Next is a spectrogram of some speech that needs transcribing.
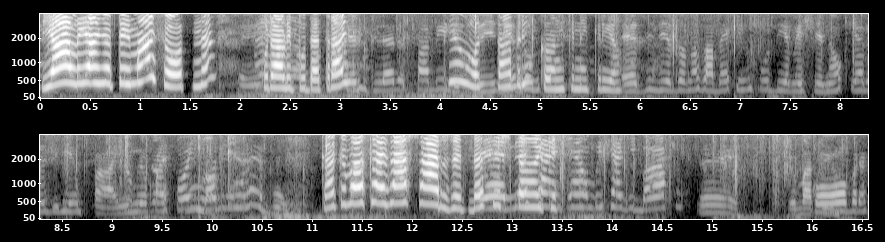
E ali ainda tem mais outro, né? Tem. Por ali por detrás. E o outro tá brincando que nem criança. É, dizia dona Isabel que não podia mexer não, que era de meu pai. O meu pai foi embora e não levou. O que é que vocês acharam, gente, desse é, aí é um bicho aí de baixo. É, Eu matei. um. cobra.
